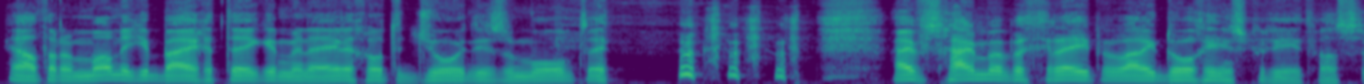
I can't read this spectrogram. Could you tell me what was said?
Hij had er een mannetje bij getekend met een hele grote joint in zijn mond. hij heeft schijnbaar begrepen waar ik door geïnspireerd was.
